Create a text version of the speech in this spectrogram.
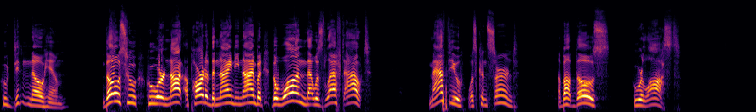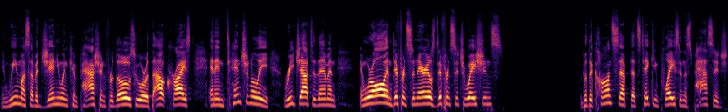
who didn't know him, those who, who were not a part of the 99, but the one that was left out. Matthew was concerned about those who were lost. And we must have a genuine compassion for those who are without Christ and intentionally reach out to them. And, and we're all in different scenarios, different situations. But the concept that's taking place in this passage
